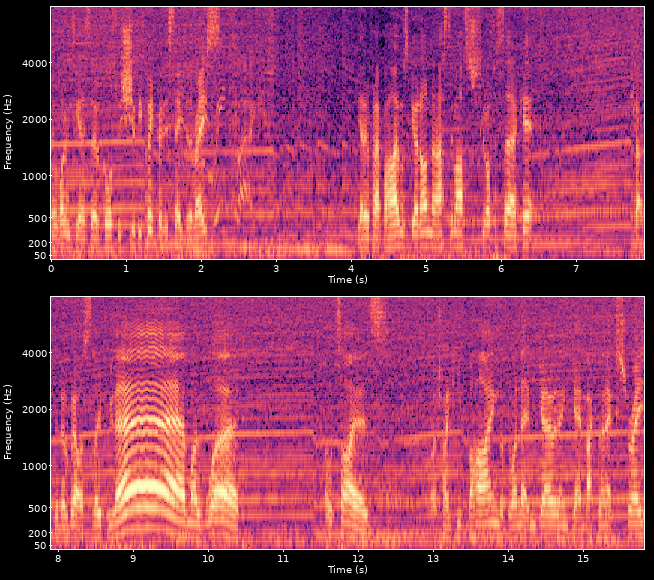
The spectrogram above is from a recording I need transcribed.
Don't want him to get us though, of course. We should be quicker at this stage of the race. Yellow flag behind, what's going on? Aston Martin's just got off the circuit. Trapped a little bit of slow through there. My word. Old tyres. I try and keep him behind or do I let him go and then get him back on the next straight?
